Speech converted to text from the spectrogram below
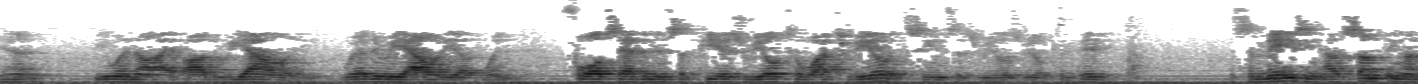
Yeah? You and I are the reality. We're the reality of when false evidence appears real to what's real, it seems as real as real can be. It's amazing how something on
